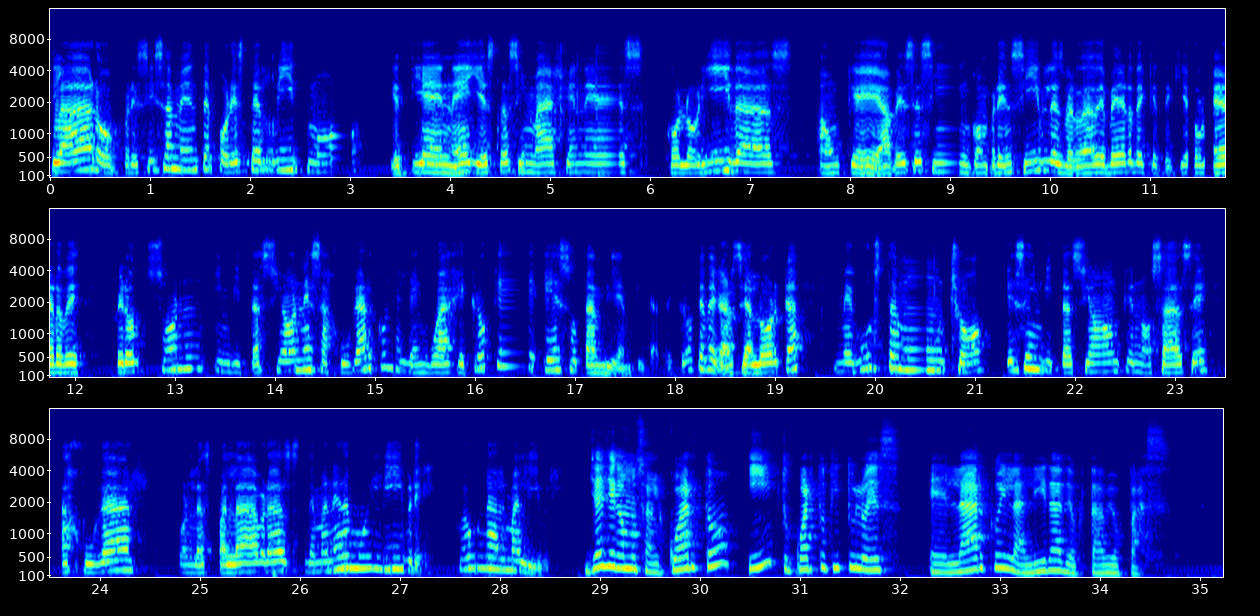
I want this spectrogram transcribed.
Claro, precisamente por este ritmo que tiene y estas imágenes coloridas, aunque a veces incomprensibles, ¿verdad? De verde, que te quiero verde, pero son invitaciones a jugar con el lenguaje. Creo que eso también, fíjate, creo que de García Lorca me gusta mucho esa invitación que nos hace a jugar con las palabras de manera muy libre. Fue un alma libre. Ya llegamos al cuarto y tu cuarto título es El arco y la lira de Octavio Paz.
